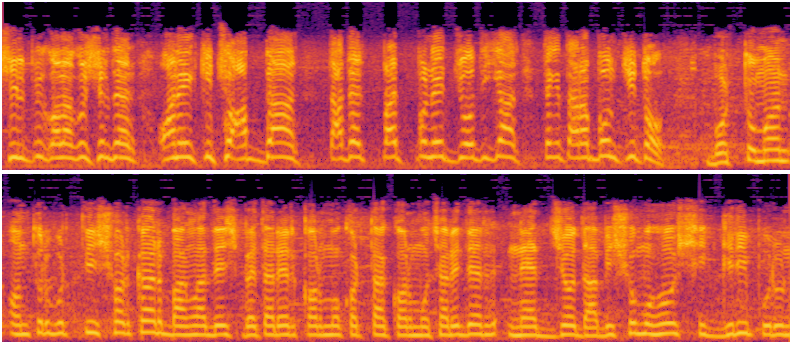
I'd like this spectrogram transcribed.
শিল্পী কলাকুশলীদের অনেক কিছু আবদার তাদের প্রাপ্যনের যে অধিকার থেকে তারা বঞ্চিত। বর্তমান অন্তর্বর্তী সরকার বাংলাদেশ বেতারের কর্মকর্তা কর্মচারীদের ন্যায্য দাবিসমূহ শিগগিরই পূরণ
